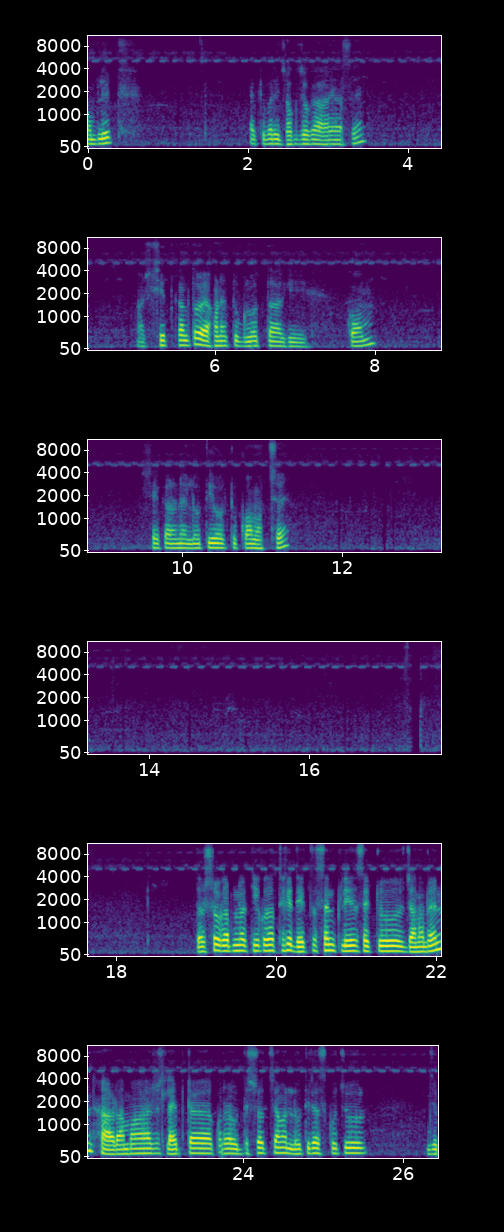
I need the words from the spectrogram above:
কমপ্লিট একেবারে ঝকঝকা হয়ে আছে। আর শীতকাল তো এখন একটু গ্রোথটা আর কি কম। সে কারণে লতিও একটু কম হচ্ছে। দর্শক, আপনারা কি কোথা থেকে দেখতেছেন প্লিজ একটু জানাবেন। আর আমার লাইভটা করার উদ্দেশ্য হচ্ছে আমার লতিরাজ কচুর যে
